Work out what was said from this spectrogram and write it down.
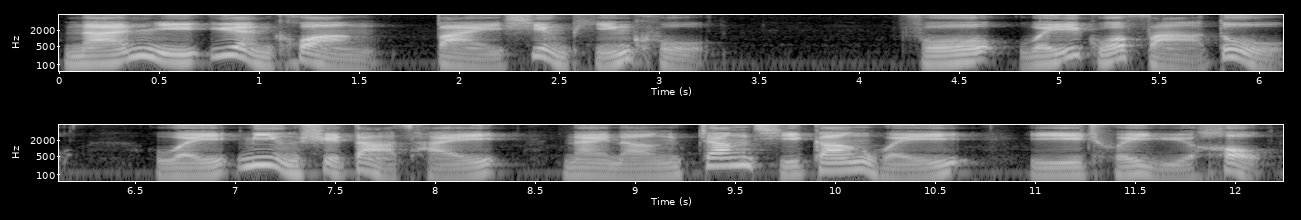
男女怨旷，百姓贫苦。夫为国法度，为命世大才，乃能张其刚为，以垂于后。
